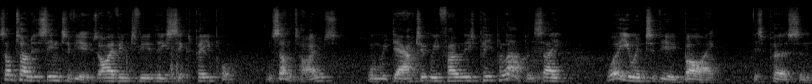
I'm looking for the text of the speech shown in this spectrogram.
Sometimes it's interviews. I've interviewed these six people. And sometimes, when we doubt it, we phone these people up and say, were you interviewed by this person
